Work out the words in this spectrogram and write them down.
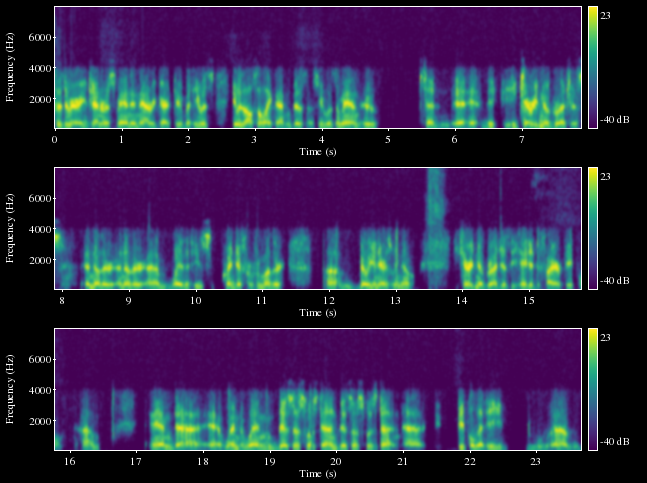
So he's a very generous man in that regard too. But he was he was also like that in business. He was a man who said uh, he carried no grudges. Another another um, way that he's quite different from other um, billionaires we know. He carried no grudges. He hated to fire people. Um, and uh, when when business was done, business was done. Uh, people that he um,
